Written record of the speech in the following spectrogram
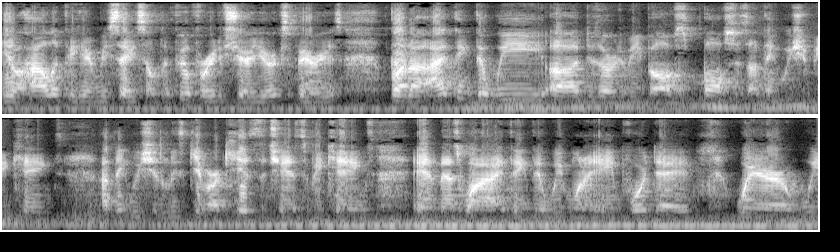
you know, holler if you hear me say something. Feel free to share your experience. But uh, I think that we uh, deserve to be boss bosses. I think we should be kings. I think we should at least give our kids the chance to be kings. And that's why I think that we want to aim for a day where we,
